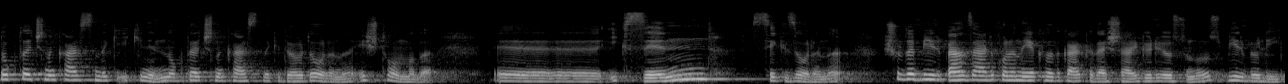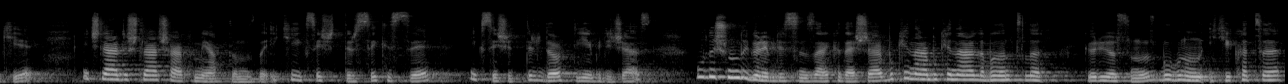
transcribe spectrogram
Nokta açının karşısındaki 2'nin nokta açının karşısındaki 4'e oranı eşit olmalı. E, x'in 8 oranı. Şurada bir benzerlik oranı yakaladık arkadaşlar görüyorsunuz. 1 bölü 2. İçler dışlar çarpımı yaptığımızda 2x eşittir 8 ise x eşittir 4 diyebileceğiz. Burada şunu da görebilirsiniz arkadaşlar. Bu kenar bu kenarla bağıntılı görüyorsunuz. Bu bunun iki katı.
